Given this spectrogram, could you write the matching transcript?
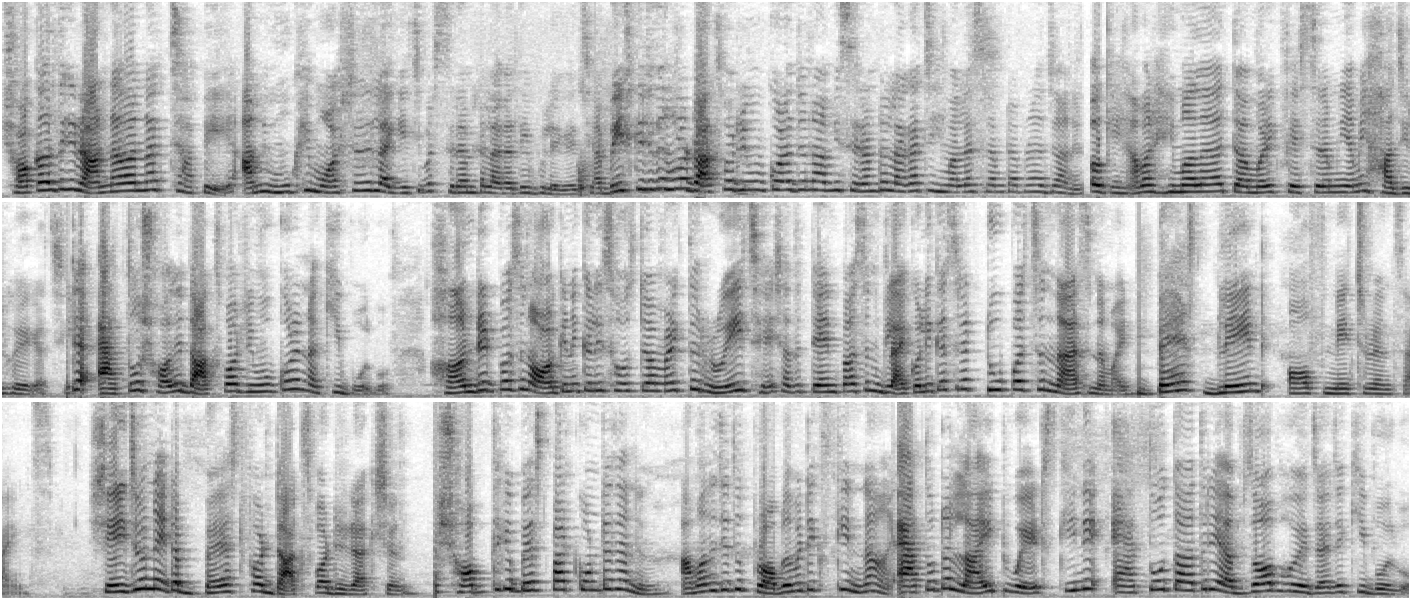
সকাল থেকে রান্না বান্নার চাপে আমি মুখে ময়শ্চারাইজার লাগিয়েছি বাট সিরামটা লাগাতেই ভুলে গেছি। আর বেশ কিছুদিন হলো ডার্ক স্পট রিমুভ করার জন্য আমি সিরামটা লাগাচ্ছি হিমালয় সিরামটা আপনারা জানেন। ওকে আমার হিমালয় টার্মারিক ফেস সিরাম নিয়ে আমি হাজির হয়ে গেছি। এটা এত সহজে ডার্ক স্পট রিমুভ করে না, কি বলব? Hundred percent organically source turmeric তো রয়েছে, সাথে ten percent glycolic acid R two percent niacinamide best blend of nature and science সেই জন্য এটা best for dark spot reduction সব থেকে বেস্ট পার্ট কোনটা জানেন? আমাদের যেহেতু প্রবলেমেটিক স্কিন না, এতটা লাইট ওয়েট স্কিনে এত তাড়াতাড়ি অ্যাবজর্ব হয়ে যায় যে কি বলব?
